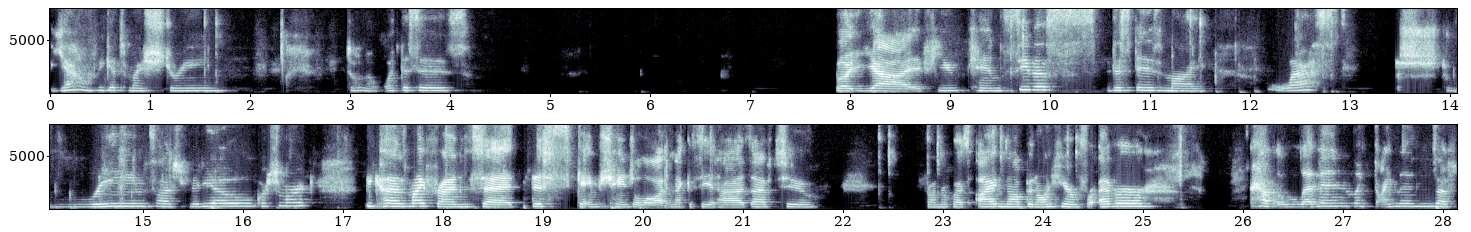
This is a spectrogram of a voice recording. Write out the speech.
yeah, let me get to my stream. Don't know what this is. But yeah, if you can see this, this is my last stream slash video question mark because my friend said this game's changed a lot and I can see it has. I have to friend request. I've not been on here forever. I have 11 like diamonds. I have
